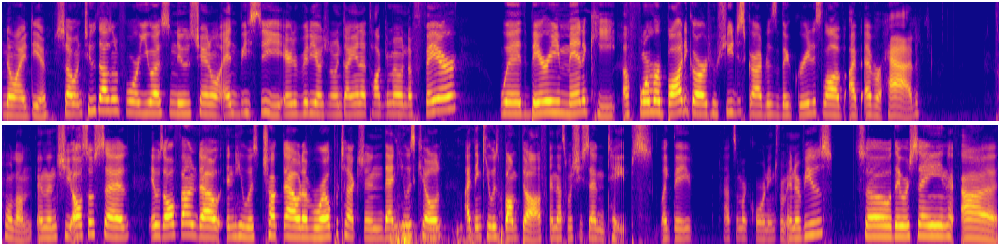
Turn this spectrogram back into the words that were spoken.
no idea. So in 2004, U.S. news channel NBC aired a video showing Diana talking about an affair with Barry Mannakee, a former bodyguard who she described as the greatest love I've ever had. Hold on. And then she also said it was all found out and he was chucked out of royal protection. Then he was killed. I think he was bumped off. And that's what she said in tapes. Like they had some recordings from interviews. So they were saying uh,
